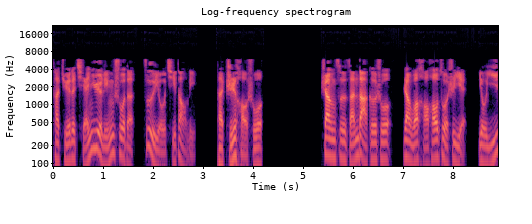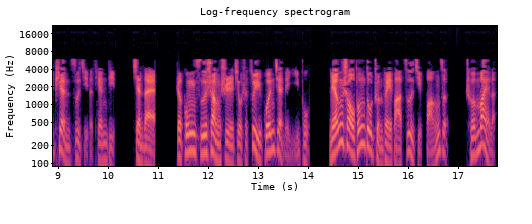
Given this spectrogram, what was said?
他觉得钱月玲说的自有其道理，他只好说。”上次咱大哥说让我好好做事业，有一片自己的天地。现在这公司上市就是最关键的一步。梁少峰都准备把自己房子、车卖了，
